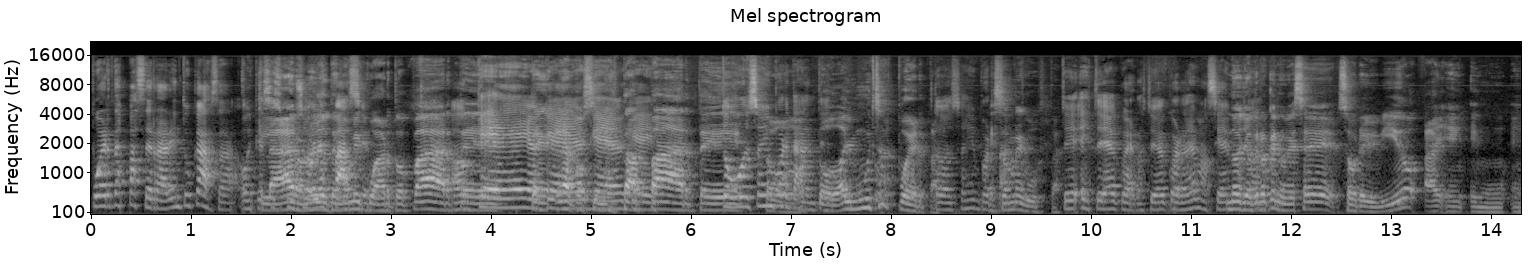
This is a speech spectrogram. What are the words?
puertas para cerrar en tu casa? ¿O es que Claro, no, yo tengo mi cuarto aparte. Ok, ok, la cocina está ok. aparte. Todo eso es importante. Todo, hay muchas puertas. Todo eso es importante. Eso me gusta. Estoy, estoy de acuerdo, estoy de acuerdo demasiado. No, yo creo que no hubiese sobrevivido en, en, en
